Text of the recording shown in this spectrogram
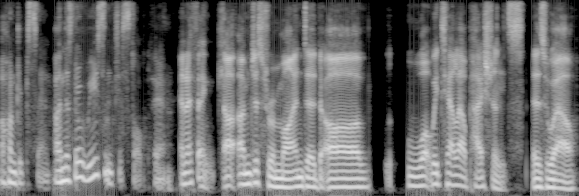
100%. And there's no reason to stop there. And I think uh, I'm just reminded of what we tell our patients as well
